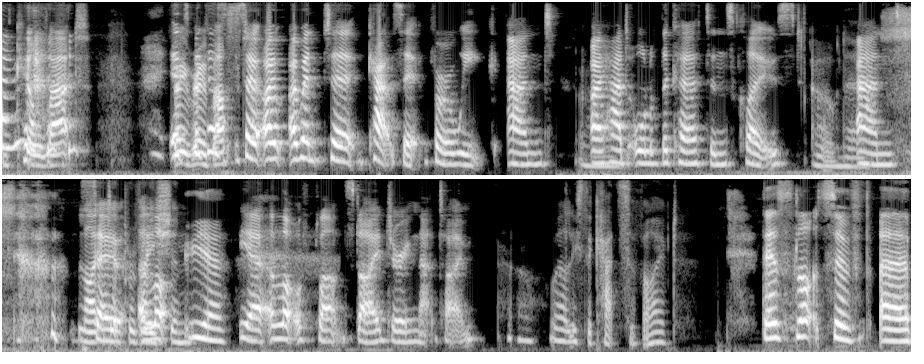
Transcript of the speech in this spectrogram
can kill that. It's Very because robust. so I, I went to cat sit for a week and I Mm. had all of the curtains closed Oh no, and light so a deprivation. yeah. yeah, a lot of plants died during that time. Oh, well, at least the cat survived. There's lots of uh,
